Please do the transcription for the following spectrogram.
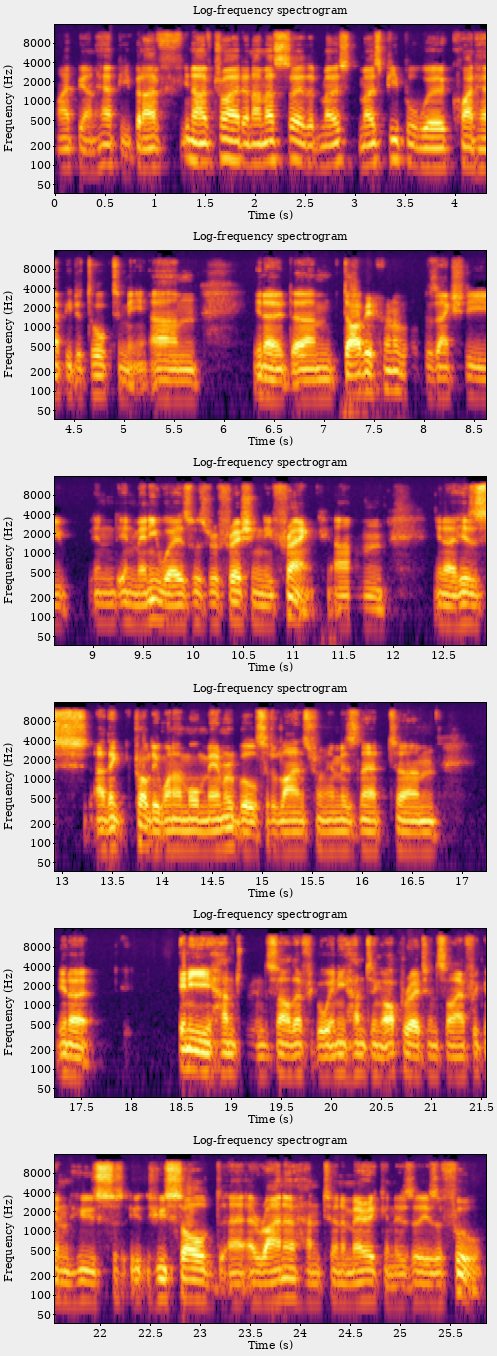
might be unhappy, but I've you know I've tried, and I must say that most most people were quite happy to talk to me. Um, you know, um, Dawie Groenewald was actually in in many ways was refreshingly frank. Um, you know, his I think probably one of the more memorable sort of lines from him is that um, you know any hunter in South Africa or any hunting operator in South Africa who's who sold a, a rhino hunt to an American is a, is a fool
